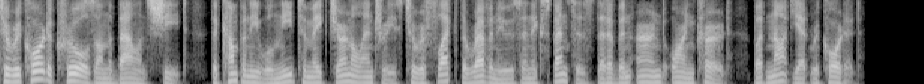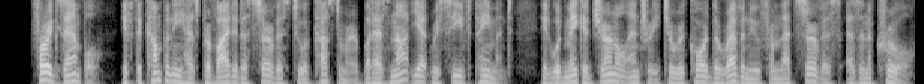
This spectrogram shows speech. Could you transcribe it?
To record accruals on the balance sheet, the company will need to make journal entries to reflect the revenues and expenses that have been earned or incurred, but not yet recorded. For example, if the company has provided a service to a customer but has not yet received payment, it would make a journal entry to record the revenue from that service as an accrual.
